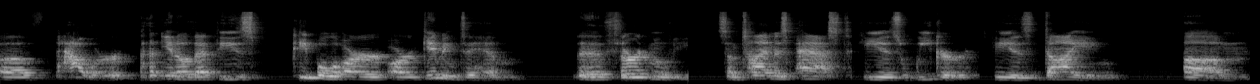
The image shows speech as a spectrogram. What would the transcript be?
of power, you know, that these people are are giving to him. The third movie, some time has passed. He is weaker. He is dying. Um,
